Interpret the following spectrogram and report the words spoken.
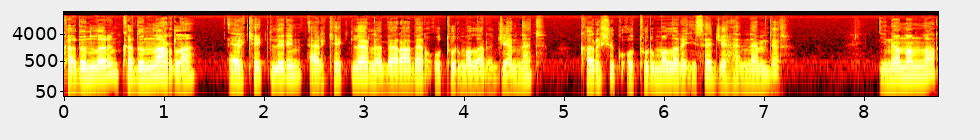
Kadınların kadınlarla, erkeklerin erkeklerle beraber oturmaları cennet, karışık oturmaları ise cehennemdir. İnananlar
